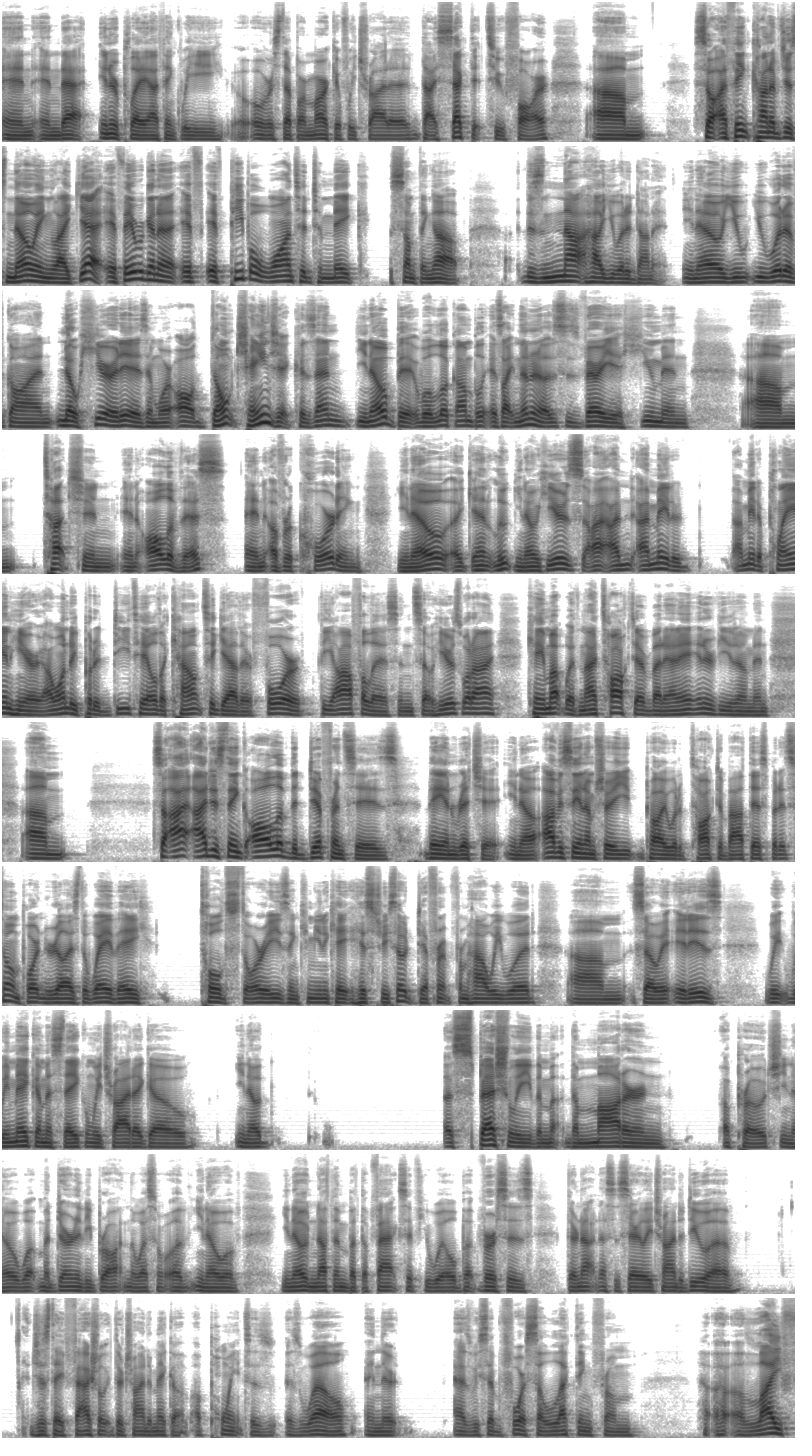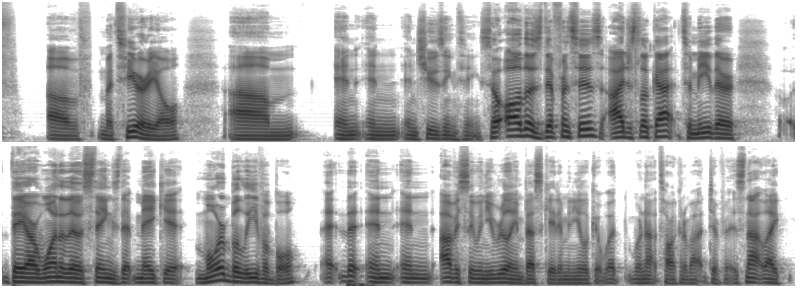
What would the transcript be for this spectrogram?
and and that interplay, I think we overstep our mark if we try to dissect it too far. Um, so I think kind of just knowing, like, yeah, if they were gonna, if if people wanted to make something up, this is not how you would have done it. You know, you you would have gone, no, here it is, and we're all don't change it because then you know it will look unbelievable. It's like no, no, no. This is very a human um, touch in in all of this and of recording. You know, again, Luke. You know, here's I I, I made a I made a plan here. I wanted to put a detailed account together for Theophilus, and so here's what I came up with. And I talked to everybody, and I interviewed them, and um, so I I just think all of the differences they enrich it. You know, obviously, and I'm sure you probably would have talked about this, but it's so important to realize the way they told stories and communicate history so different from how we would. Um, so it, it is we we make a mistake when we try to go, you know, especially the the modern approach, you know, what modernity brought in the Western world, you know, of you know nothing but the facts, if you will, but versus they're not necessarily trying to do a just a factual. They're trying to make a, a point as as well, and they're as we said before, selecting from a, a life of material um, and in in choosing things. So all those differences, I just look at to me they're they are one of those things that make it more believable. Uh, and and obviously when you really investigate them and you look at what we're not talking about different. It's not like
